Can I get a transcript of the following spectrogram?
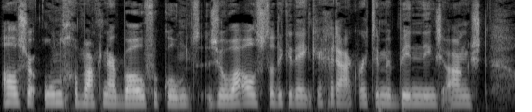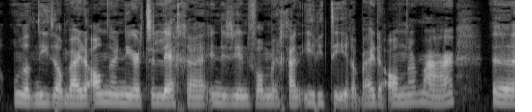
Als er ongemak naar boven komt, zoals dat ik in één keer geraakt werd in mijn bindingsangst. Om dat niet dan bij de ander neer te leggen in de zin van me gaan irriteren bij de ander. Maar uh,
